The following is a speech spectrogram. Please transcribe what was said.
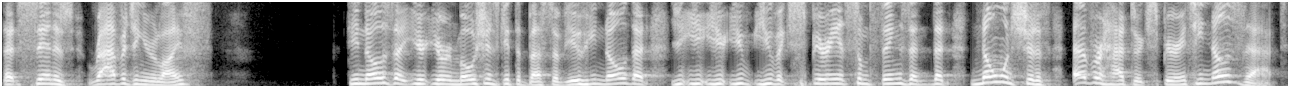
that sin is ravaging your life. He knows that your, your emotions get the best of you. He knows that you, you, you, you've experienced some things that, that no one should have ever had to experience. He knows that.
